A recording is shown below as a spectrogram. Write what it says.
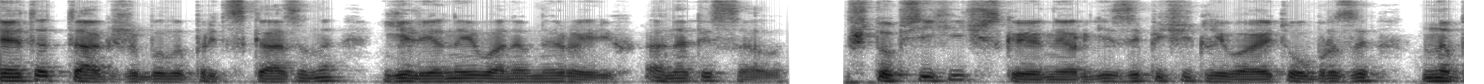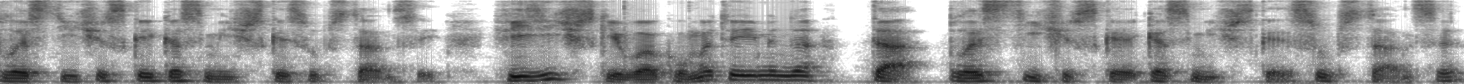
Это также было предсказано Еленой Ивановной Рерих. Она писала, что психическая энергия запечатлевает образы на пластической космической субстанции. Физический вакуум – это именно та пластическая космическая субстанция,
